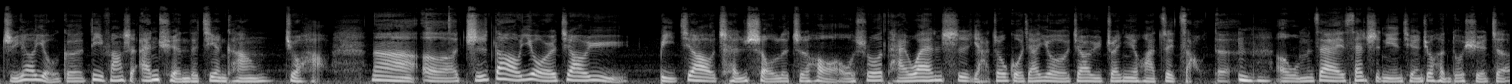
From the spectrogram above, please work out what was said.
只要有个地方是安全的、健康就好。那呃，直到幼儿教育。比较成熟了之后，我说台湾是亚洲国家幼儿教育专业化最早的。嗯，呃，我们在三十年前就很多学者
